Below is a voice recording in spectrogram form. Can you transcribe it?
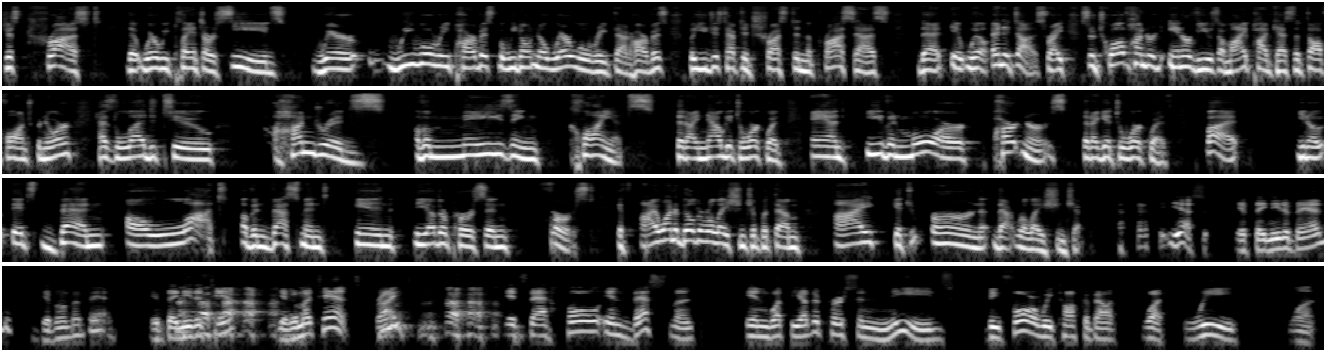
just trust that where we plant our seeds, where we will reap harvest, but we don't know where we'll reap that harvest. But you just have to trust in the process that it will. And it does, right? So 1,200 interviews on my podcast, The Thoughtful Entrepreneur, has led to hundreds of amazing clients that I now get to work with and even more partners that I get to work with. But, you know, it's been a lot of investment in the other person first. If I want to build a relationship with them, I get to earn that relationship. yes. If they need a bed, give them a bed. If they need a tent, give them a tent, right? it's that whole investment in what the other person needs before we talk about what we want.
